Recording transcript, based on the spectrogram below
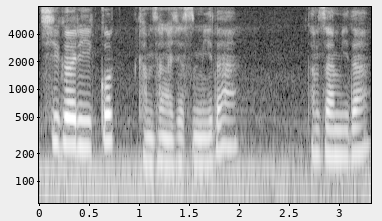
치거리 꽃 감상하셨습니다. 감사합니다.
